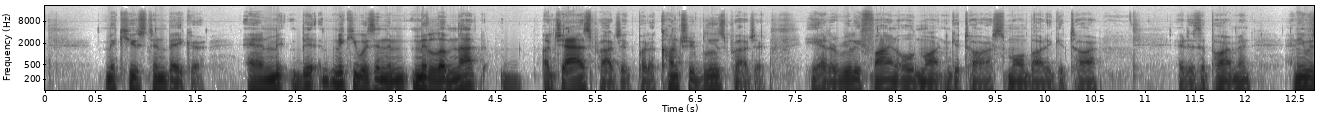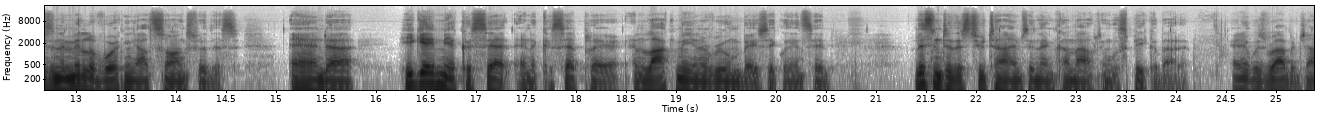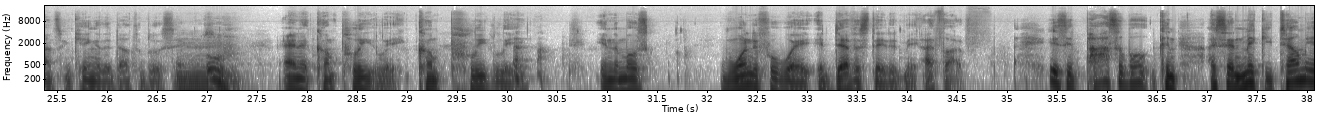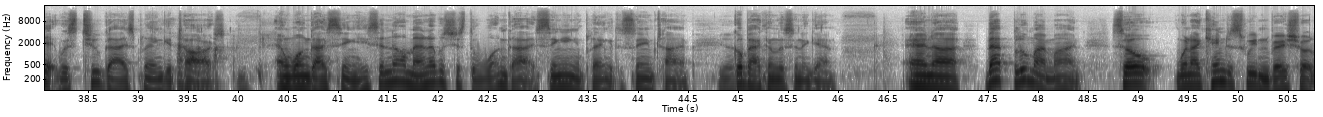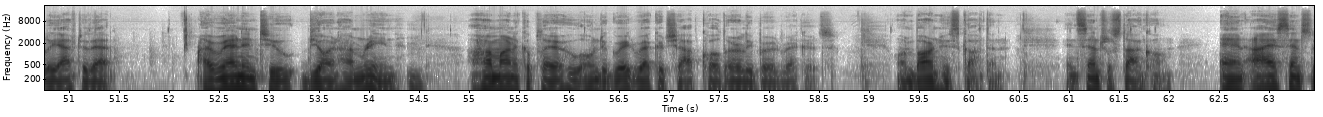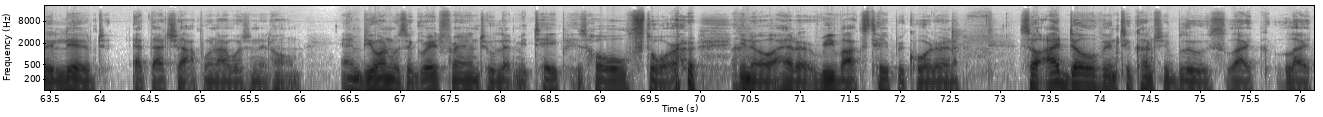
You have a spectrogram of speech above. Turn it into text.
MacHouston Baker. And Mi- B- Mickey was in the middle of not a jazz project, but a country blues project. He had a really fine old Martin guitar, small body guitar, at his apartment. And he was in the middle of working out songs for this. And uh, he gave me a cassette and a cassette player and locked me in a room basically and said, listen to this two times and then come out and we'll speak about it. And it was Robert Johnson, king of the Delta Blues Singers. And it completely, completely, in the most wonderful way, it devastated me. I thought, is it possible? Can I said, Mickey, tell me it was two guys playing guitars and one guy singing. He said, No, man, that was just the one guy singing and playing at the same time. Go back and listen again. And uh, that blew my mind. So when I came to Sweden very shortly after that, I ran into Bjorn Hamrin, a harmonica player who owned a great record shop called Early Bird Records on Barnhusgatan in central Stockholm. And I essentially lived at that shop when I wasn't at home. And Bjorn was a great friend who let me tape his whole store. you know, I had a Revox tape recorder. and So I dove into country blues like, like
